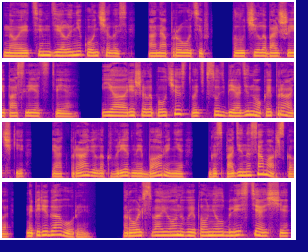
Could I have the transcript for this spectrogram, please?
Но этим дело не кончилось, а напротив, получило большие последствия. Я решила поучаствовать в судьбе одинокой прачки и отправила к вредной барыне господина Самарского на переговоры. Роль свою он выполнил блестяще,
